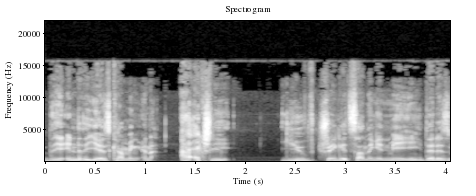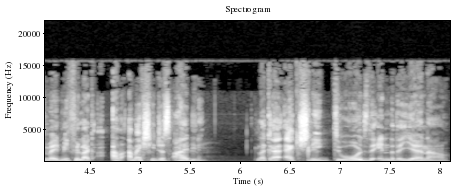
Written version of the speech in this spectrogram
the end of the year is coming, and I actually, you've triggered something in me that has made me feel like I'm, I'm actually just idling. Like, I actually towards the end of the year now.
